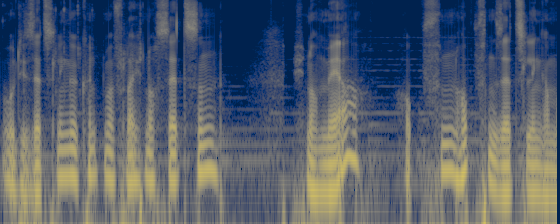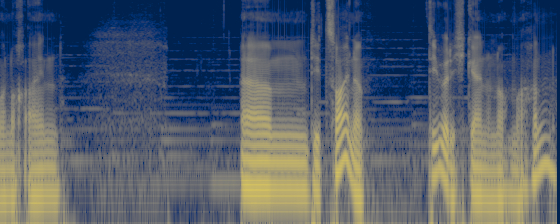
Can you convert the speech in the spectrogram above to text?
Oh, die Setzlinge könnten wir vielleicht noch setzen. Habe ich noch mehr? Hopfen, Hopfensetzling haben wir noch einen. Ähm, die Zäune. Die würde ich gerne noch machen.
